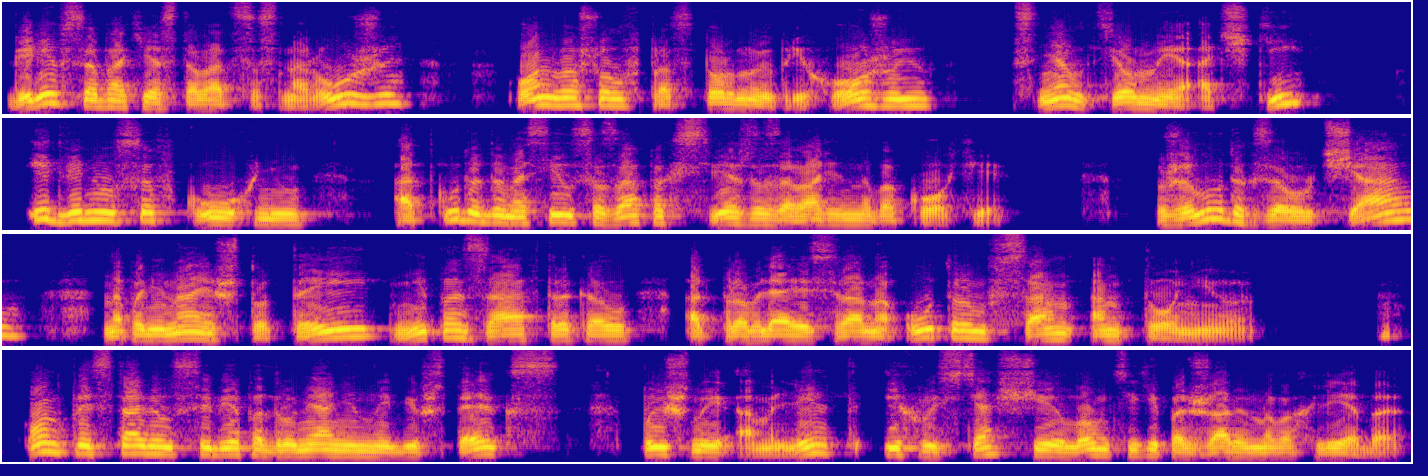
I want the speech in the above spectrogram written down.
Велев собаке оставаться снаружи, он вошел в просторную прихожую, снял темные очки и двинулся в кухню, откуда доносился запах свежезаваренного кофе. Желудок заурчал, напоминая, что Тейт не позавтракал, отправляясь рано утром в Сан-Антонио. Он представил себе подрумяненный бифштекс, пышный омлет и хрустящие ломтики поджаренного хлеба.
